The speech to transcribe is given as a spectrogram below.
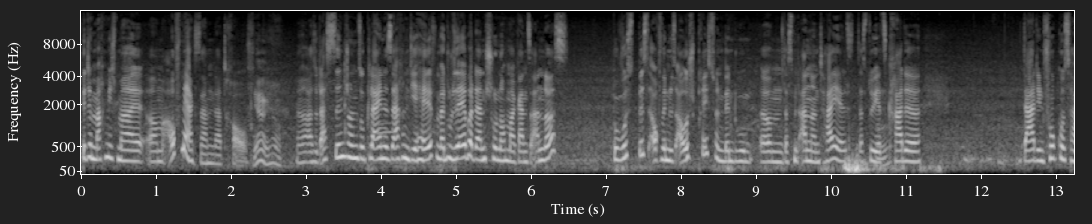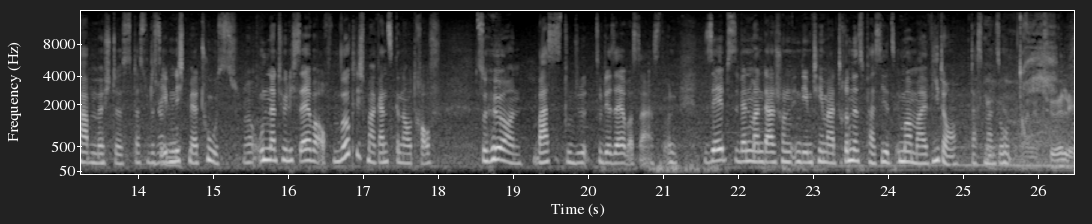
bitte mach mich mal ähm, aufmerksam darauf. ja, genau. Ja, also das sind schon so kleine Sachen, die helfen, weil du selber dann schon noch mal ganz anders bewusst bist, auch wenn du es aussprichst und wenn du ähm, das mit anderen teilst, dass du Mhm. jetzt gerade da den Fokus haben möchtest, dass du das Ja, eben genau. nicht mehr tust. Ne? Und natürlich selber auch wirklich mal ganz genau drauf zu hören, was du zu dir selber sagst. Und selbst wenn man da schon in dem Thema drin ist, passiert es immer mal wieder, dass man so Natürlich.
